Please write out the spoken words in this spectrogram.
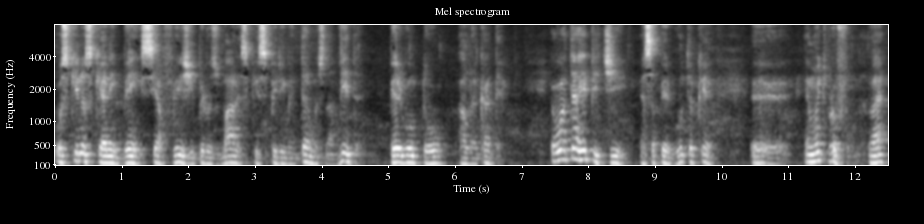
Os que nos querem bem se afligem pelos males que experimentamos na vida? Perguntou Allan Kardec. Eu vou até repetir essa pergunta porque é, é muito profunda, não é?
